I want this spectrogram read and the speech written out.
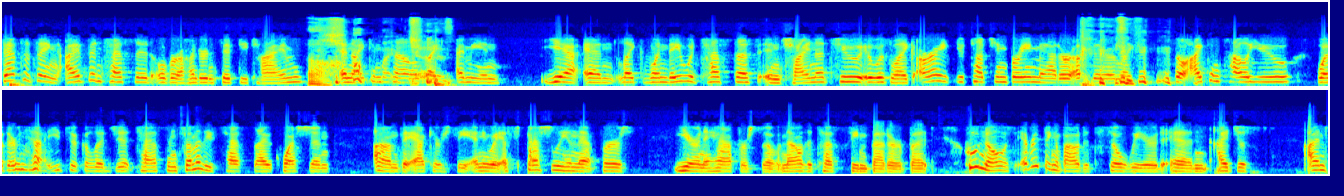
That's the thing. I've been tested over 150 times, and I oh can my tell. God. Like, I mean, yeah, and like when they would test us in China too, it was like, all right, you're touching brain matter up there. Like, so I can tell you whether or not you took a legit test. And some of these tests, I question um, the accuracy anyway, especially in that first year and a half or so. Now the tests seem better, but who knows? Everything about it's so weird, and I just. I'm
